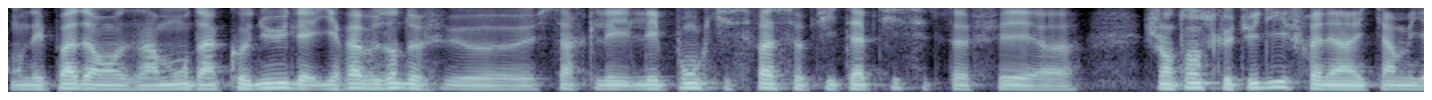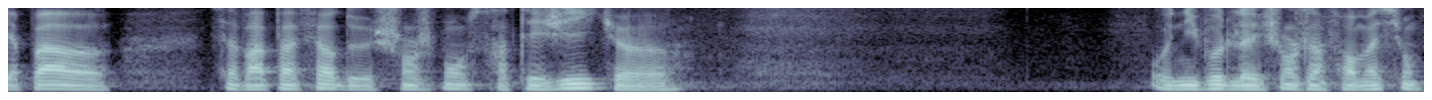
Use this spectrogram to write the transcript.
On n'est pas dans un monde inconnu. Il n'y a pas besoin de. Euh, c'est-à-dire que les, ponts qui se fassent petit à petit, c'est tout à fait. J'entends ce que tu dis, Frédéric, hein, mais il n'y a pas. ça ne va pas faire de changement stratégique au niveau de l'échange d'informations.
